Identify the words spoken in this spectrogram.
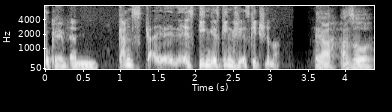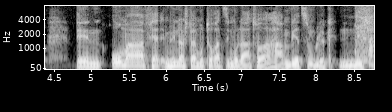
okay. ähm, ganz, äh, es ging, es ging, es geht schlimmer. Ja, also den Oma fährt im Hühnerstall Motorradsimulator haben wir zum Glück nicht.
